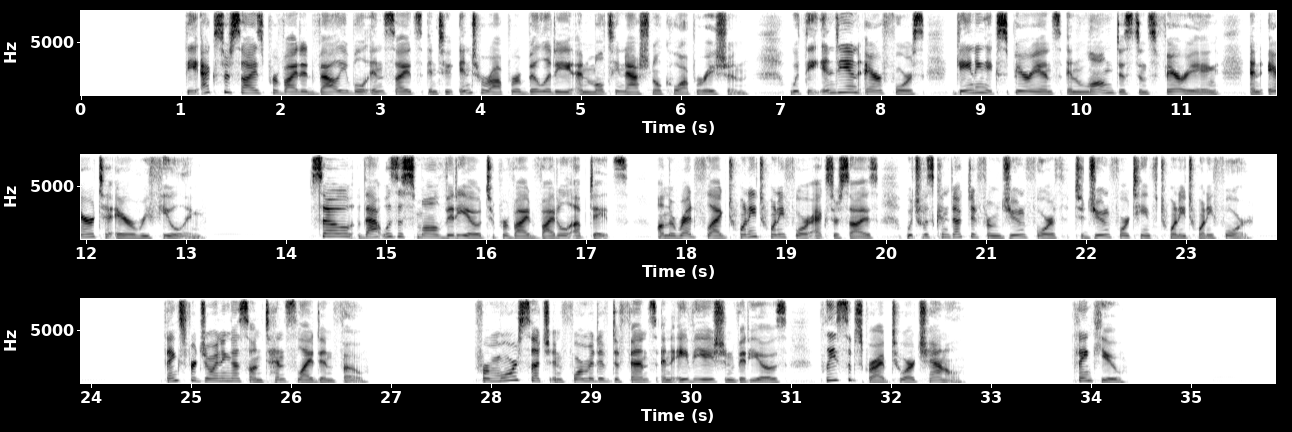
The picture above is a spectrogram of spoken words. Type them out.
The exercise provided valuable insights into interoperability and multinational cooperation, with the Indian Air Force gaining experience in long distance ferrying and air to air refueling. So, that was a small video to provide vital updates on the Red Flag 2024 exercise, which was conducted from June 4th to June 14th, 2024. Thanks for joining us on 10 Slide Info. For more such informative defense and aviation videos, please subscribe to our channel. Thank you.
